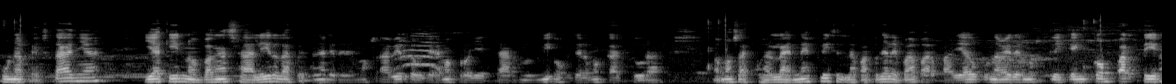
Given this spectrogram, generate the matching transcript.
una pestaña y aquí nos van a salir las pestañas que tenemos abiertas que queremos proyectar o que queremos capturar. Vamos a escogerla de Netflix, la pantalla le va a parpadear una vez demos clic en compartir.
